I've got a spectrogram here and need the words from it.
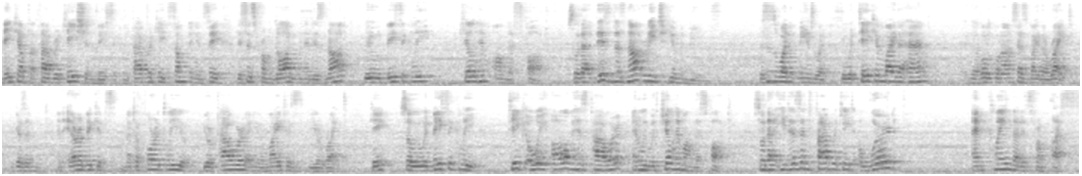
make up a fabrication basically, fabricate something and say this is from God when it is not, we would basically kill him on the spot. So that this does not reach human beings. This is what it means when we would take him by the hand. The Holy Quran says by the right, because in, in Arabic it's metaphorically your, your power and your might is your right. Okay, so we would basically take away all of his power and we would kill him on the spot, so that he doesn't fabricate a word and claim that it's from us.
